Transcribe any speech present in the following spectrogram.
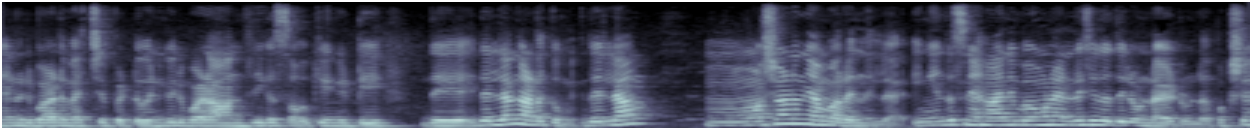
ഞാൻ ഒരുപാട് മെച്ചപ്പെട്ടു. എനിക്ക് ഒരുപാട് ആന്തരിക സൗഖ്യം കിട്ടി. ഇതെല്ലാം നടക്കും. ഇതെല്ലാം മോശമാണെന്ന് ഞാൻ പറയുന്നില്ല. ഇങ്ങനത്തെ സ്നേഹാനുഭവങ്ങൾ എന്റെ ജീവിതത്തിൽ ഉണ്ടായിട്ടുണ്ട്. പക്ഷെ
